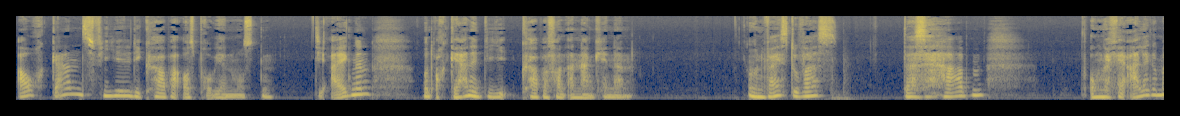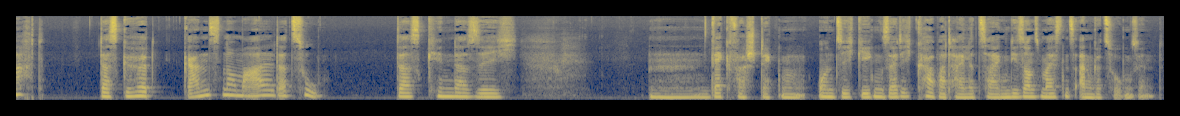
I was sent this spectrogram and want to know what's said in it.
auch ganz viel die Körper ausprobieren mussten. Die eigenen und auch gerne die Körper von anderen Kindern. Und weißt du was? Das haben ungefähr alle gemacht. Das gehört ganz normal dazu, dass Kinder sich mm, wegverstecken und sich gegenseitig Körperteile zeigen, die sonst meistens angezogen sind.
